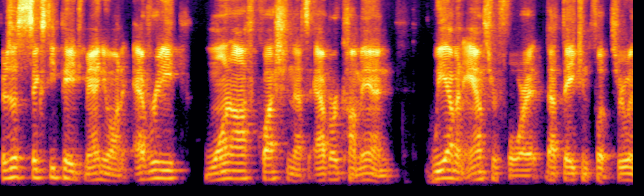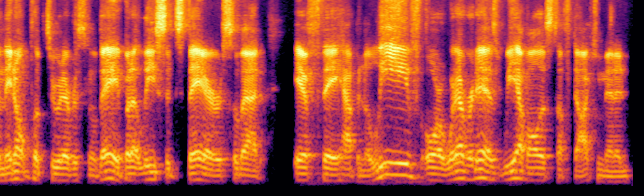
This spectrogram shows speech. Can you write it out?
there's a 60 page manual on every one off question that's ever come in. We have an answer for it that they can flip through and they don't flip through it every single day, but at least it's there so that if they happen to leave or whatever it is, we have all this stuff documented.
